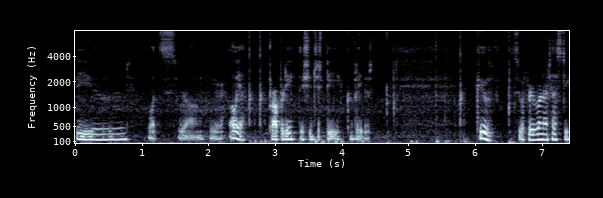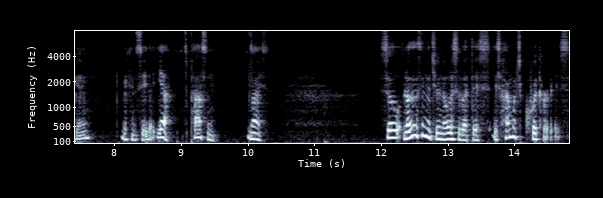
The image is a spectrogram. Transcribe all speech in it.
field, what's wrong here? Oh yeah, property, this should just be completed. Cool. So if we run our test again, we can see that, yeah, it's passing. Nice. So another thing that you'll notice about this is how much quicker it is.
